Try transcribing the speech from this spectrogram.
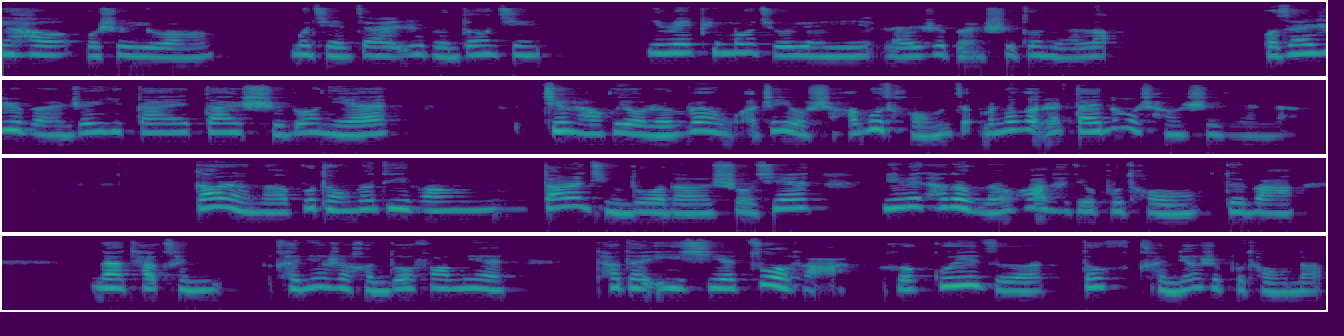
你好，我是羽王，目前在日本东京，因为乒乓球原因来日本十多年了。我在日本这一待待十多年，经常会有人问我这有啥不同，怎么能搁那待那么长时间呢？当然了，不同的地方当然挺多的。首先，因为它的文化它就不同，对吧？那它肯肯定是很多方面，它的一些做法和规则都肯定是不同的。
